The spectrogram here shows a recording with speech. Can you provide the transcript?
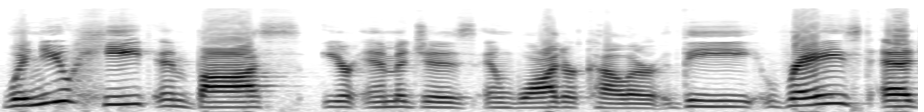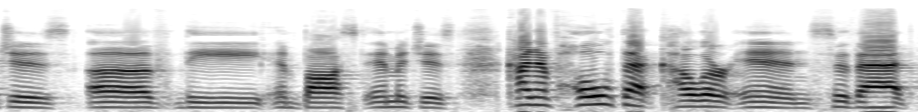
when you heat emboss your images in watercolor, the raised edges of the embossed images kind of hold that color in so that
